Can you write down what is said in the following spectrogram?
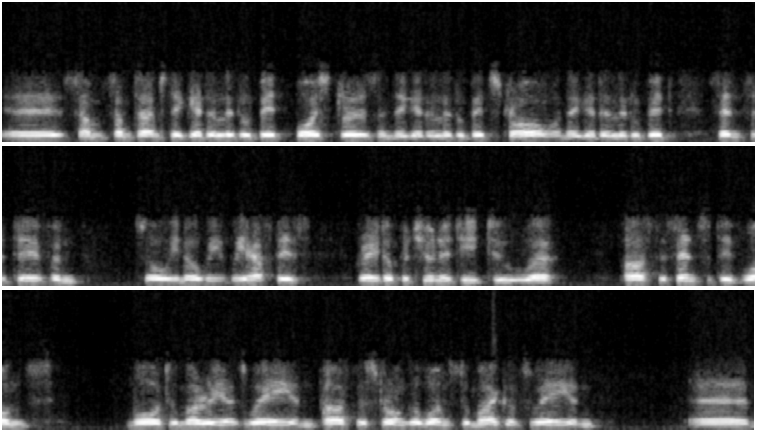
Uh, some sometimes they get a little bit boisterous and they get a little bit strong and they get a little bit sensitive and so you know we, we have this great opportunity to uh, pass the sensitive ones more to Maria's way and pass the stronger ones to Michael's way, and uh,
